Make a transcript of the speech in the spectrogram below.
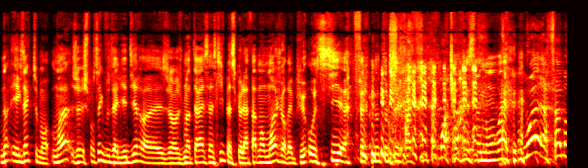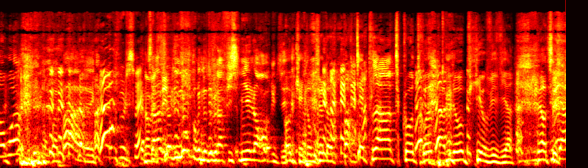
Non, exactement. Moi, je, je pensais que vous alliez dire, euh, genre, je m'intéresse à ce livre parce que la femme en moi, j'aurais pu aussi euh, faire une autobiographie. Moi, la femme en moi. Pourquoi pas euh, Je vous le souhaite. C'est un joli nom pour une autobiographie signée Laurent Ruquier. Ok, donc je dois porter plainte contre Pablo Pio Vivien. Mais en tout C'est- cas,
